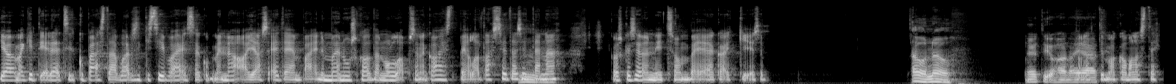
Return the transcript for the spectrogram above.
joo, mäkin tiedän, että sit kun päästään varsinkin siinä vaiheessa, kun mennään ajas eteenpäin, niin mä en uskaltanut lapsena kahdesta pelata sitä sitten enää, koska se on niitä zombeja ja kaikki, ja se Oh no. Nyt Johanna jäät. kamalasti.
